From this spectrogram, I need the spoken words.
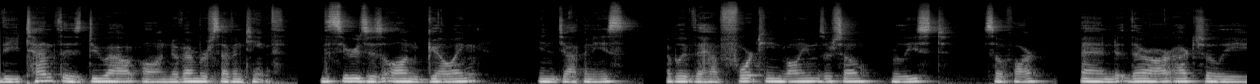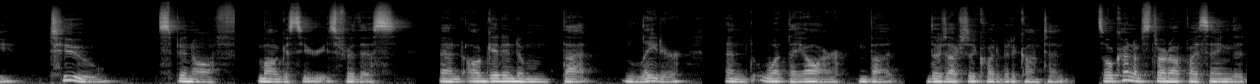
The 10th is due out on November 17th. The series is ongoing in Japanese. I believe they have 14 volumes or so released so far. And there are actually two spin off manga series for this. And I'll get into that later and what they are, but there's actually quite a bit of content. So I'll kind of start off by saying that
